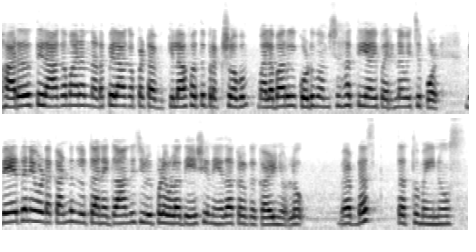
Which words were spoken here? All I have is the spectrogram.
ഭാരതത്തിൽ ആകമാനം നടപ്പിലാക്കപ്പെട്ട ഖിലാഫത്ത് പ്രക്ഷോഭം മലബാറിൽ കൊടുവംശഹത്യയായി പരിണമിച്ചപ്പോൾ വേദനയോടെ കണ്ടു നിൽക്കാനേ ഗാന്ധിജി ഉൾപ്പെടെയുള്ള ദേശീയ നേതാക്കൾക്ക് കഴിഞ്ഞുള്ളൂ. Web desk Tatvamayi news.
